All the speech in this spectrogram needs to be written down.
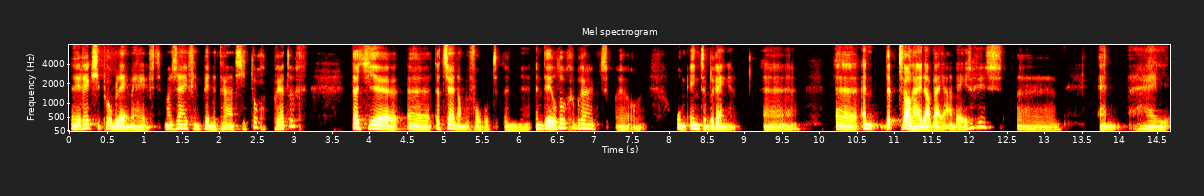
erectieproblemen heeft, maar zij vindt penetratie toch prettig. Dat, je, uh, dat zij dan bijvoorbeeld een, een dildo gebruikt om in te brengen. en terwijl hij daarbij aanwezig is. en hij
